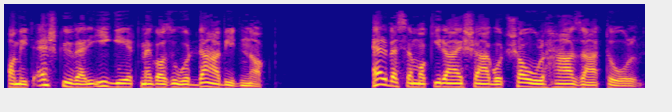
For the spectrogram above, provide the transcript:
amit esküvel ígért meg az úr Dávidnak. Elveszem a királyságot Saul házától,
